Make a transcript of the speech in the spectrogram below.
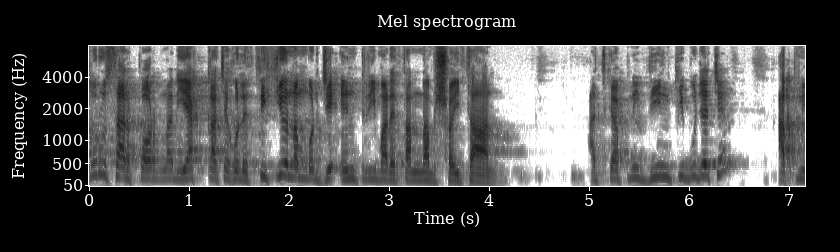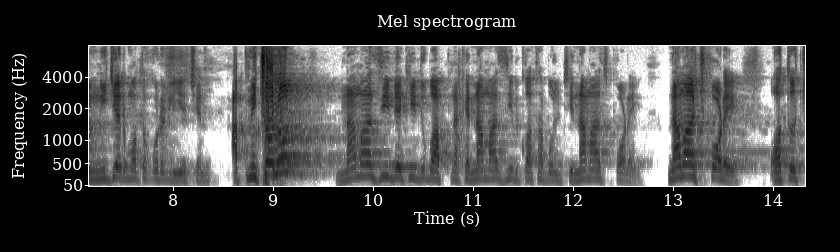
পুরুষ আর পর নারী এক কাছে হলে তৃতীয় নম্বর যে এন্ট্রি মারে তার নাম শয়তান। আজকে আপনি দিন কি বুঝেছেন? আপনি নিজের মতো করে নিয়েছেন। আপনি চলুন, নামাজি দেখি দেবো আপনাকে। নামাজির কথা বলছি, নামাজ পড়ে নামাজ পড়ে। অথচ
